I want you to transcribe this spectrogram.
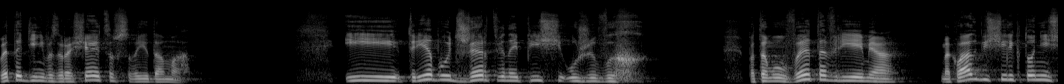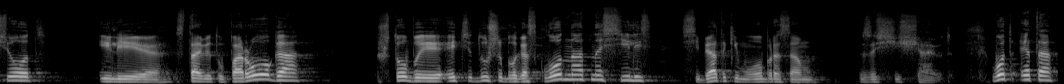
в этот день возвращаются в свои дома и требуют жертвенной пищи у живых. Потому в это время на кладбище или кто несет, или ставит у порога, чтобы эти души благосклонно относились, себя таким образом защищают. Вот это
